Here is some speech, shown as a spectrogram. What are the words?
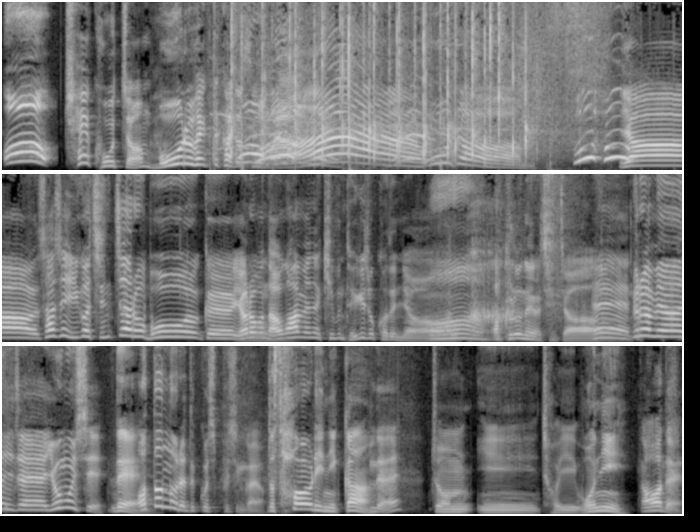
오! 최고점 모를 획득하셨습니다. 5점. 야, 사실 이거 진짜로 뭐 그 여러 번 나오고 하면은 기분 되게 좋거든요. 어. 아 그러네요, 진짜. 네. 그러면 이제 용훈 씨, 네. 어떤 노래 듣고 싶으신가요? 또 설이니까. 네. 좀 이 저희 원희 어, 네.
